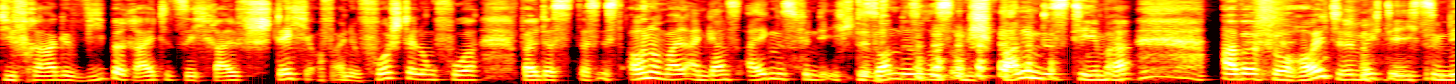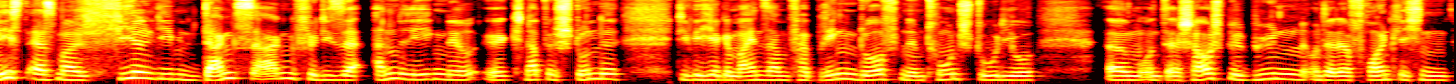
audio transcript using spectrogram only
die Frage, wie bereitet sich Ralf Stech auf eine Vorstellung vor? Weil das, das ist auch nochmal ein ganz eigenes, finde ich, Stimmt. besonderes und spannendes Thema. Aber für heute möchte ich zunächst erstmal vielen lieben Dank sagen für diese anregende, äh, knappe Stunde, die wir hier gemeinsam verbringen durften im Tonstudio ähm, und der Schauspielbühnen unter der freundlichen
